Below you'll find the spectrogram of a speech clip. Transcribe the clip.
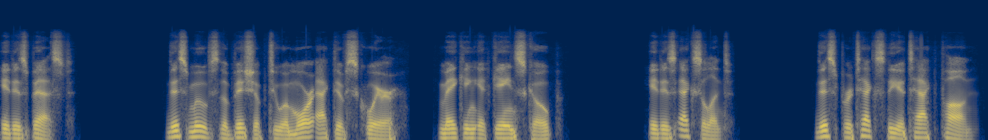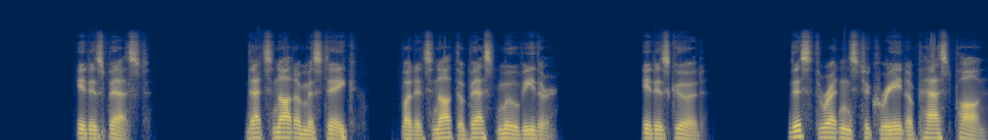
It is best. This moves the bishop to a more active square, making it gain scope. It is excellent. This protects the attacked pawn. It is best. That's not a mistake, but it's not the best move either. It is good. This threatens to create a passed pawn.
